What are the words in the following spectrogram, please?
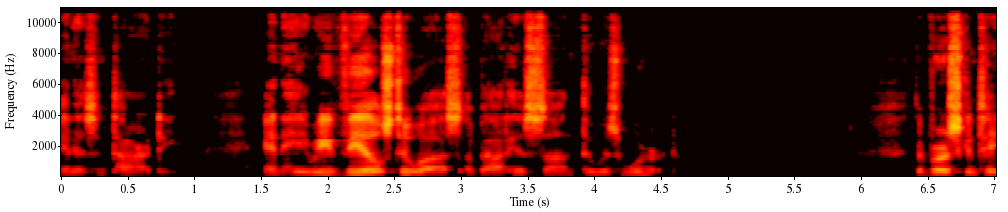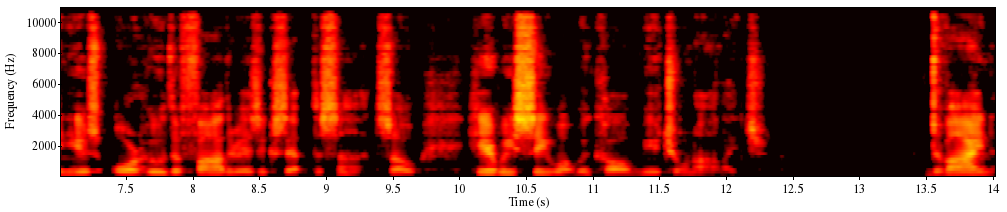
in his entirety. And he reveals to us about his Son through his Word. The verse continues, or who the Father is except the Son. So here we see what we call mutual knowledge, divine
